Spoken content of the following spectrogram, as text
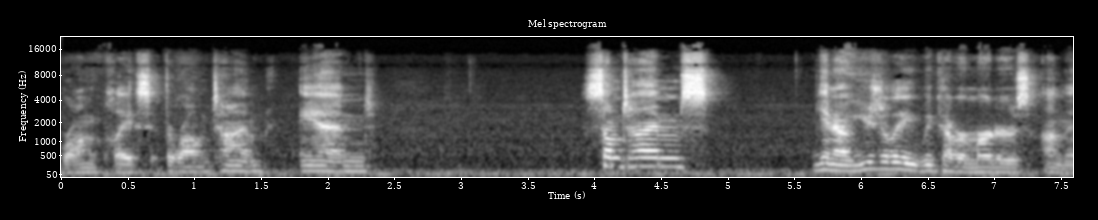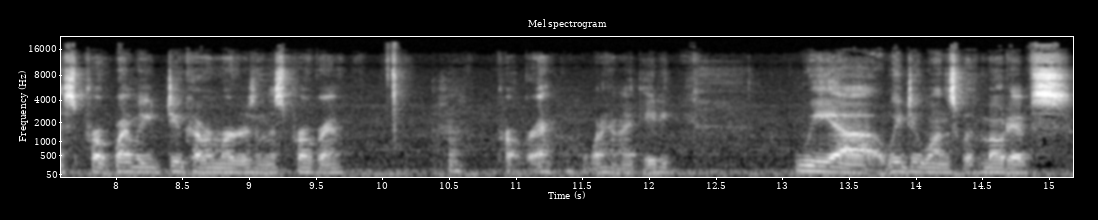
wrong place at the wrong time, and sometimes you know usually we cover murders on this pro when we do cover murders in this program program what am i 80 we uh we do ones with motives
